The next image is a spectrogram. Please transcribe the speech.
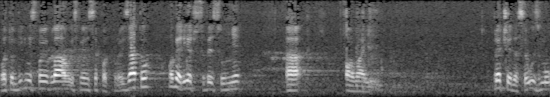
Potom digni svoju glavu i smiri se potpuno. I zato ove riječi su bez sumnje a, ovaj, preče da se uzmu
